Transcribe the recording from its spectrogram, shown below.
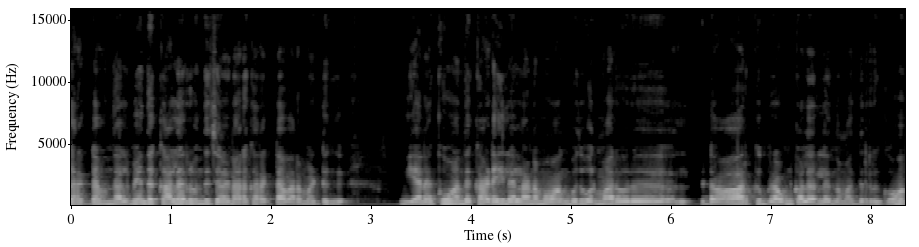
கரெக்டாக வந்தாலுமே அந்த கலர் வந்து சில நேரம் கரெக்டாக வர மாட்டேங்குது எனக்கும் அந்த கடையிலலாம் நம்ம வாங்கும்போது ஒரு மாதிரி ஒரு டார்க் ப்ரௌன் கலரில் இந்த மாதிரி இருக்கும்.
